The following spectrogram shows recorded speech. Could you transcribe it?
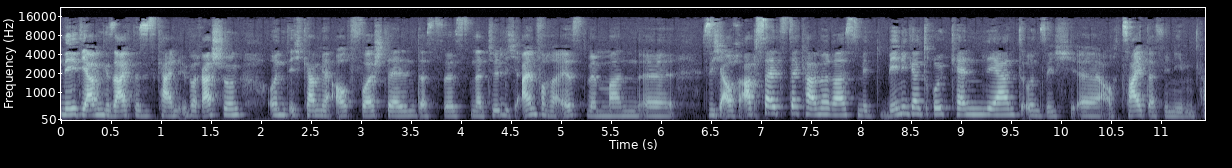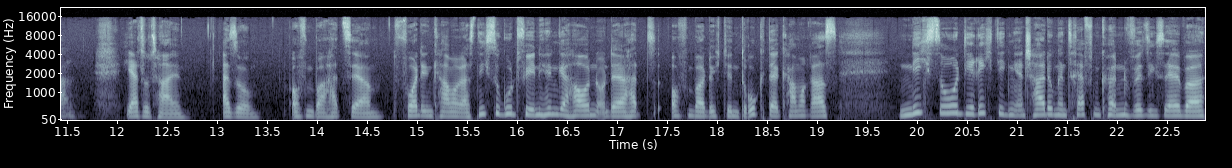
nee, die haben gesagt, das ist keine Überraschung. Und ich kann mir auch vorstellen, dass es natürlich einfacher ist, wenn man äh, sich auch abseits der Kameras mit weniger Druck kennenlernt und sich äh, auch Zeit dafür nehmen kann. Ja, total. Also offenbar hat es ja vor den Kameras nicht so gut für ihn hingehauen und er hat offenbar durch den Druck der Kameras nicht so die richtigen Entscheidungen treffen können für sich selber.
